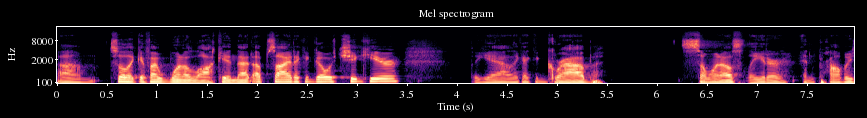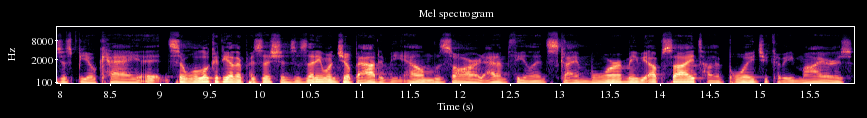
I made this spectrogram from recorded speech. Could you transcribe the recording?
Um, so like if I want to lock in that upside, I could go with Chig here. But yeah, like I could grab someone else later and probably just be okay. So we'll look at the other positions. Does anyone jump out at me? Allen Lazard, Adam Thielen, Sky Moore, maybe upside. Tyler Boyd, Jakobi Meyers,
